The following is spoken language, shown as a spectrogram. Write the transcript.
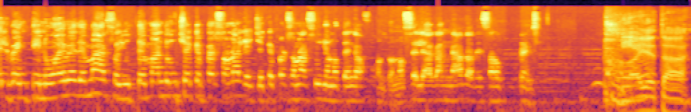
el 29 de marzo y usted mande un cheque personal y el cheque personal suyo no tenga fondo. No se le hagan nada de esa ocurrencia. Ahí está.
